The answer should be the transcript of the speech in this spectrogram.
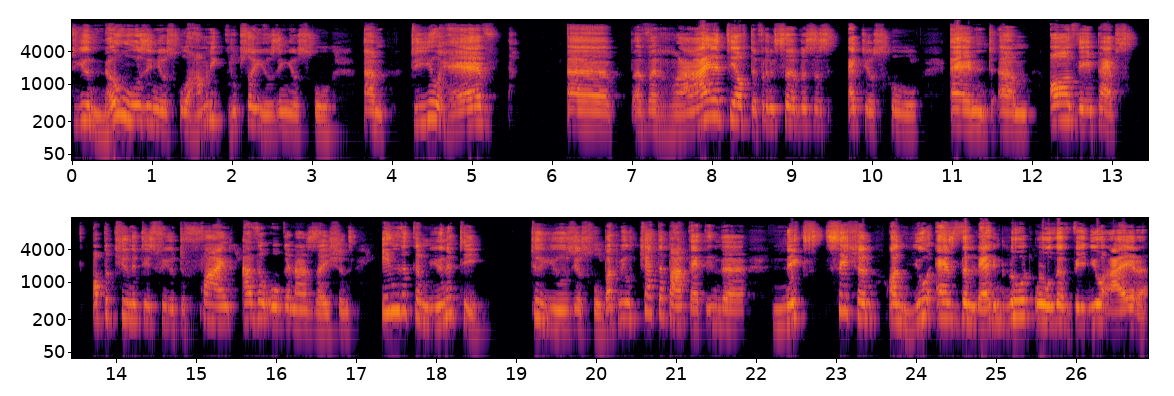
do you know who's in your school? How many groups are using your school? Um, do you have a, a variety of different services at your school? And um, are there perhaps opportunities for you to find other organizations in the community to use your school? But we'll chat about that in the next session on you as the landlord or the venue hirer.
